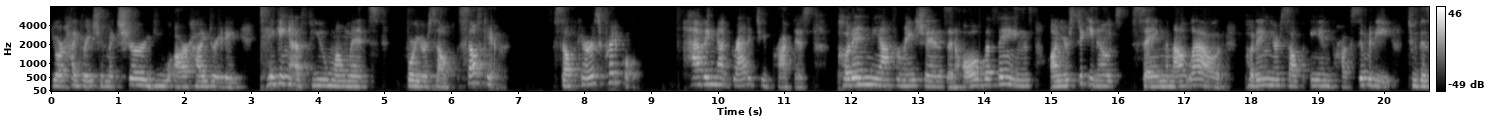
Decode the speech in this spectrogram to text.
your hydration, make sure you are hydrating, taking a few moments for yourself. Self care, self care is critical. Having that gratitude practice, putting the affirmations and all the things on your sticky notes, saying them out loud, putting yourself in proximity to this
